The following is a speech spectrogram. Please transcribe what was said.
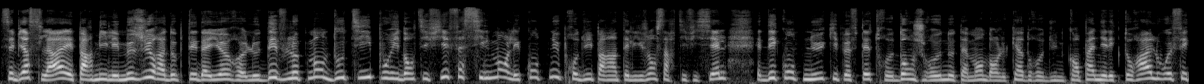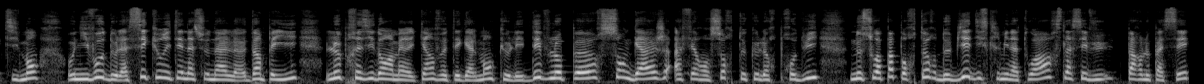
c'est bien cela, et parmi les mesures adoptées d'ailleurs, le développement d'outils pour identifier facilement les contenus produits par intelligence artificielle, des contenus qui peuvent être dangereux, notamment dans le cadre d'une campagne électorale ou effectivement au niveau de la sécurité nationale d'un pays. Le président américain veut également que les développeurs s'engagent à faire en sorte que leurs produits ne soient pas porteurs de biais discriminatoires. Cela s'est vu par le passé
